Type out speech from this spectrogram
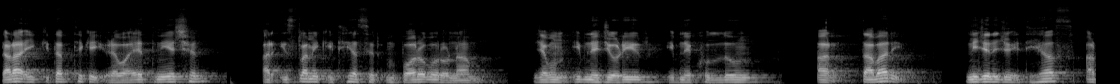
তারা এই কিতাব থেকেই রেওয়ায়েত নিয়েছেন আর ইসলামিক ইতিহাসের বড় বড় নাম যেমন ইবনে জরির, ইবনে খুল্লুন আর তাবারি নিজ নিজ ইতিহাস আর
